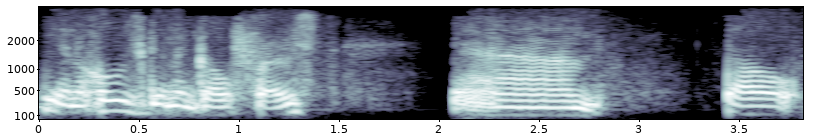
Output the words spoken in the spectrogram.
you know, who's going to go first. Um, so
